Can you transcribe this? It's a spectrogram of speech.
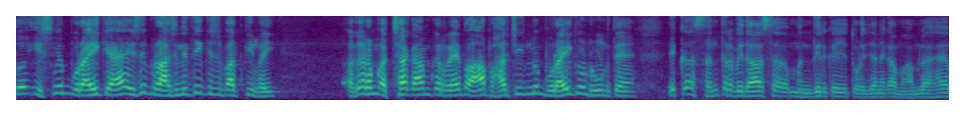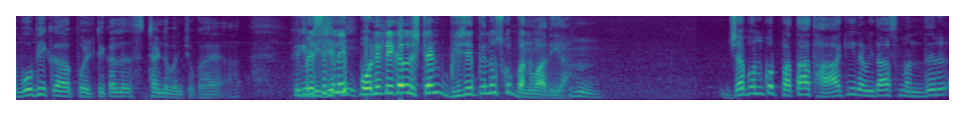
तो इसमें बुराई क्या है? इसे राजनीति किस बात की भाई? अगर हम अच्छा काम कर रहे हैं तो आप हर चीज़ में बुराई क्यों ढूंढते हैं? एक संत रविदास मंदिर के जो तोड़े जाने का मामला है वो भी एक पॉलिटिकल स्टंट बन चुका है। क्योंकि बेसिकली पॉलिटिकल स्टैंड बीजेपी ने उसको बनवा दिया। जब उनको पता था कि रविदास मंदिर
